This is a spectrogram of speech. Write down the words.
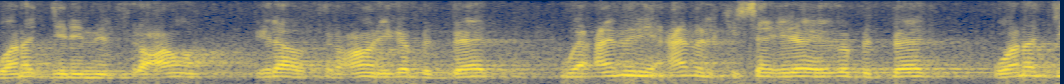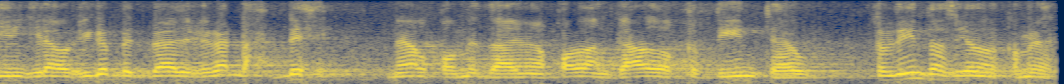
ونجني من فرعون إله فرعون يقبض باد وعملي عمل كيسان إله يقبض باد ونجني إله يقبض باد يقدح به من القوم الظالمين القرآن قالوا قبضين تهو قبضين سيدنا كمير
